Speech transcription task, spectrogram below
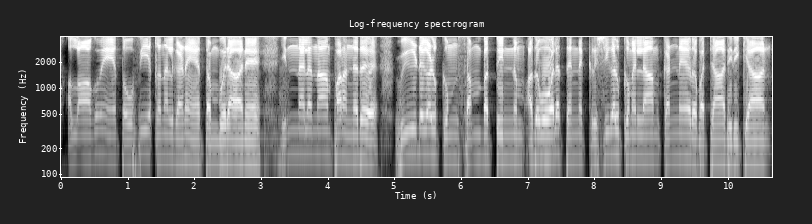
അള്ളാഹുവേ തൗഫീഖ് നൽകണേ തമ്പുരാനെ. ഇന്നലെ നാം പറഞ്ഞത് വീടുകൾക്കും സമ്പത്തിനും അതുപോലെ തന്നെ കൃഷികൾക്കുമെല്ലാം കണ്ണേറ് പറ്റാതിരിക്കാൻ.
